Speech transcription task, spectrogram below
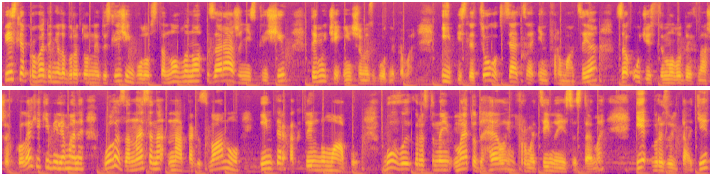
Після проведення лабораторних досліджень було встановлено зараженість кліщів тими чи іншими збудниками. І після цього вся ця інформація за участю молодих наших колег, які біля мене, була занесена на так звану інтерактивну мапу. Був використаний метод геоінформаційної системи, і в результаті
